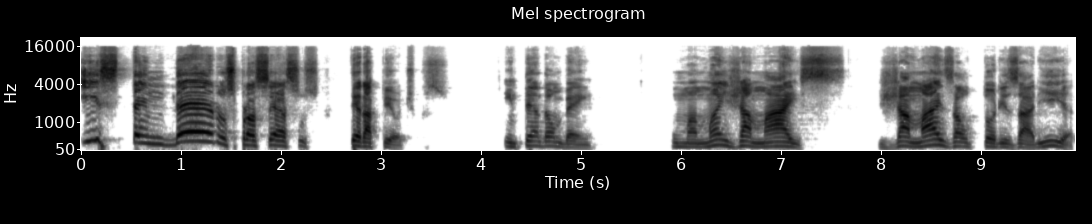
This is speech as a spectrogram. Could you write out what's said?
estender os processos terapêuticos. Entendam bem, uma mãe jamais, jamais autorizaria,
